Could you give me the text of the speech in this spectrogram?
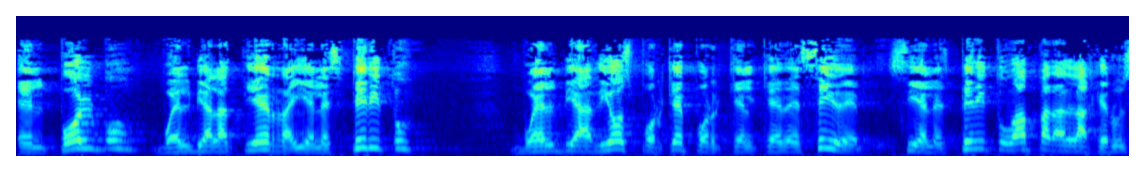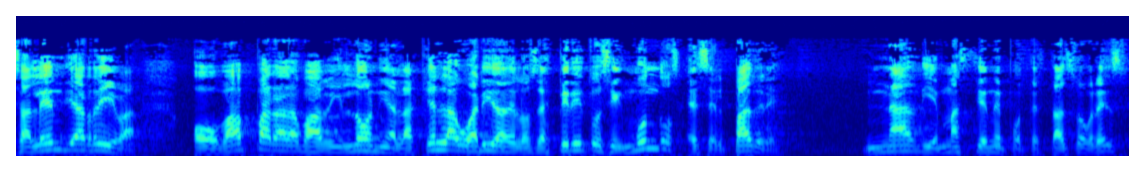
el polvo vuelve a la tierra y el espíritu vuelve a Dios. ¿Por qué? Porque el que decide si el espíritu va para la Jerusalén de arriba o va para la Babilonia, la que es la guarida de los espíritus inmundos, es el Padre. Nadie más tiene potestad sobre eso.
